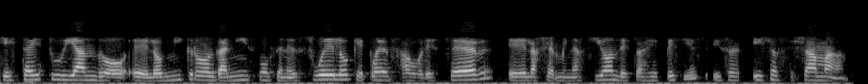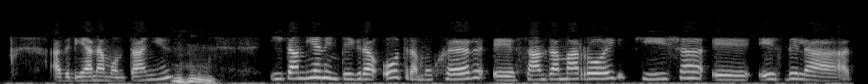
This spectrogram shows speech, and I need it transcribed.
que está estudiando eh, los microorganismos en el suelo que pueden favorecer eh, la germinación de estas especies. Ella, se llama Adriana Montañez. Y también integra otra mujer, Sandra Marroy, que ella es de la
